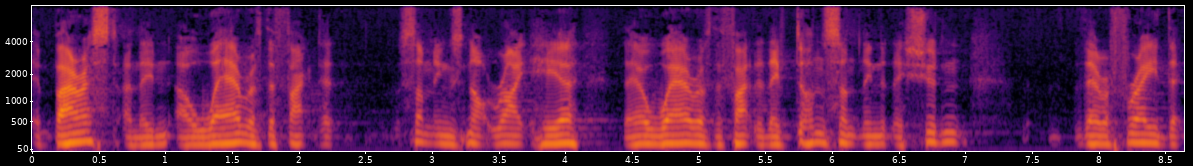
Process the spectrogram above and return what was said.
embarrassed and they're aware of the fact that something's not right here, they're aware of the fact that they've done something that they shouldn't, they're afraid that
